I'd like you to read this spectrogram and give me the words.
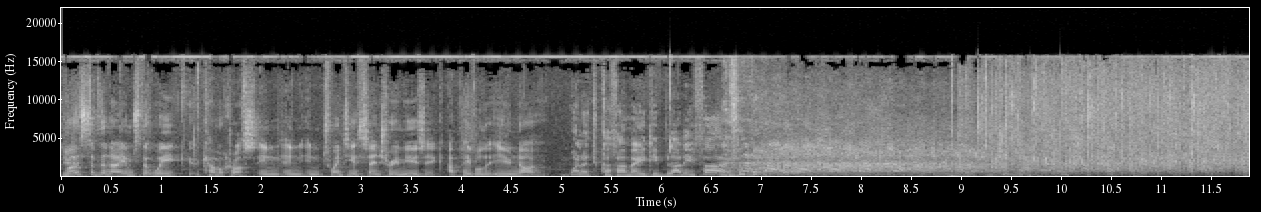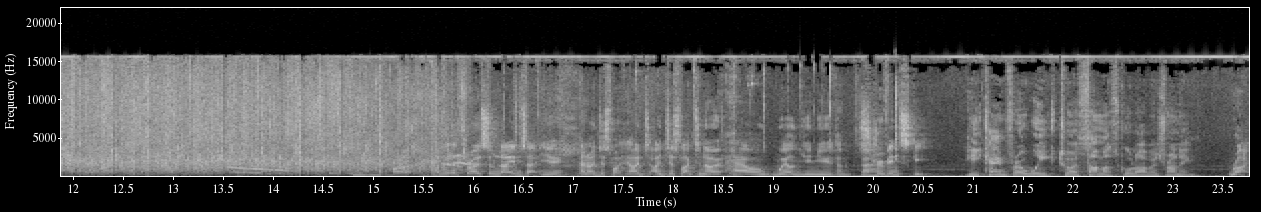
Yeah. Most of the names that we come across in, in, in 20th century music are people that you know. Well, it's because I'm 80 bloody five. I'm going to throw some names at you, and I just want I I just like to know how well you knew them. Uh-huh. Stravinsky. He came for a week to a summer school I was running. Right.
